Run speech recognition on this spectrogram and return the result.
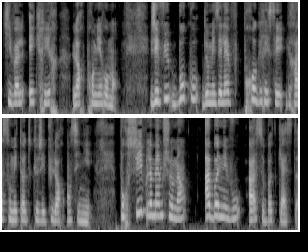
qui veulent écrire leur premier roman. J'ai vu beaucoup de mes élèves progresser grâce aux méthodes que j'ai pu leur enseigner. Pour suivre le même chemin, abonnez-vous à ce podcast.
